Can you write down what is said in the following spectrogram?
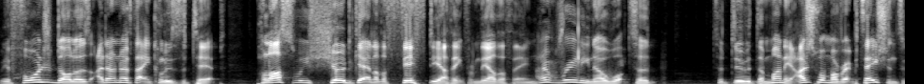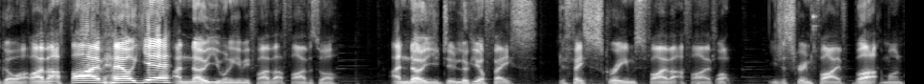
We have $400. I don't know if that includes the tip. Plus, we should get another 50, I think, from the other thing. I don't really know what to to do with the money. I just want my reputation to go up. Five out of five. Hell yeah. I know you want to give me five out of five as well. I know you do. Look at your face. Your face screams five out of five. Well, you just scream five. But come on,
